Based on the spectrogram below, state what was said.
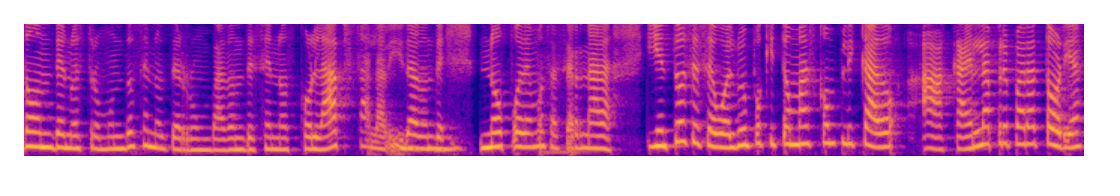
donde nuestro mundo se nos derrumba, donde se nos colapsa la vida, donde no podemos hacer nada. Y entonces se vuelve un poquito más complicado acá en la preparatoria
